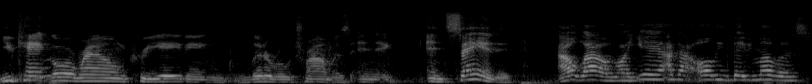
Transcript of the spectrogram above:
You can't go around creating literal traumas and and saying it out loud like, yeah, I got all these baby mothers.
